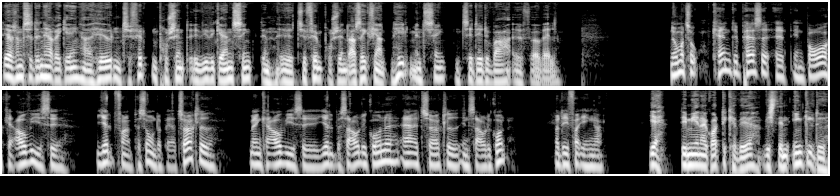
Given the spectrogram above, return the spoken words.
det er jo sådan, at den her regering har hævet den til 15 procent. Øh, vi vil gerne sænke den øh, til 5 procent. Altså ikke fjerne den helt, men sænke den til det, det var øh, før valget. Nummer to. Kan det passe, at en borger kan afvise hjælp fra en person, der bærer tørklæde? Man kan afvise hjælp af savlige grunde. Er et tørklæde en savlig grund? Og det er fra Inger. Ja, det mener jeg godt, det kan være. Hvis den enkelte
